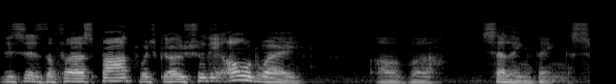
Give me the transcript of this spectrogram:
This is the first part, which goes through the old way of uh, selling things.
